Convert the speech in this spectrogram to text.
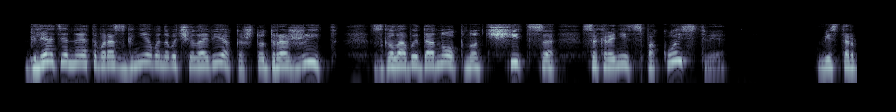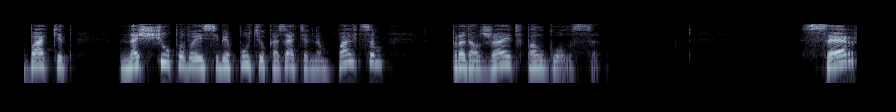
Глядя на этого разгневанного человека, что дрожит с головы до ног, но тщится сохранить спокойствие, мистер Бакет, нащупывая себе путь указательным пальцем, продолжает вполголоса. Сэр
